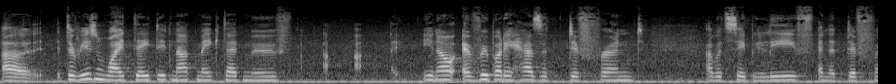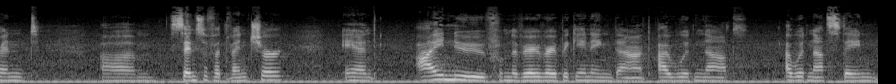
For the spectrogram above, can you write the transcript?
uh, the reason why they did not make that move, uh, you know, everybody has a different, I would say, belief and a different um, sense of adventure. And I knew from the very, very beginning that I would not, I would not stay in,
